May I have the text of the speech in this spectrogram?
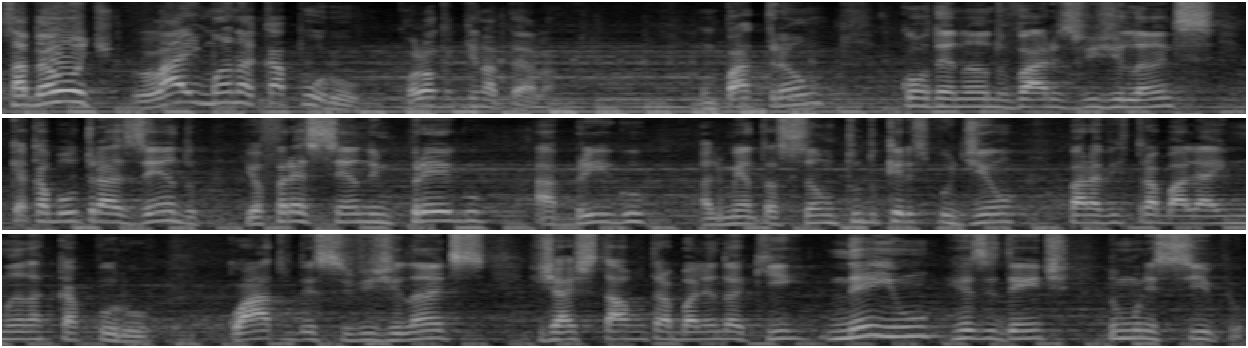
sabe aonde? Lá em Manacapuru. Coloca aqui na tela. Um patrão coordenando vários vigilantes que acabou trazendo e oferecendo emprego, abrigo, alimentação, tudo que eles podiam para vir trabalhar em Manacapuru. Quatro desses vigilantes já estavam trabalhando aqui, nenhum residente no município.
